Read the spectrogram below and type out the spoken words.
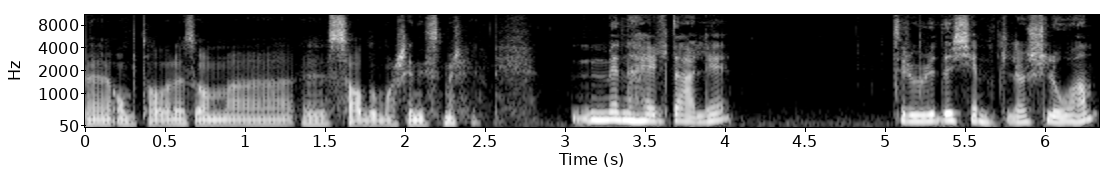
eh, omtaler det som eh, sadomaskinismer. Men helt ærlig, tror du det kommer til å slå an?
